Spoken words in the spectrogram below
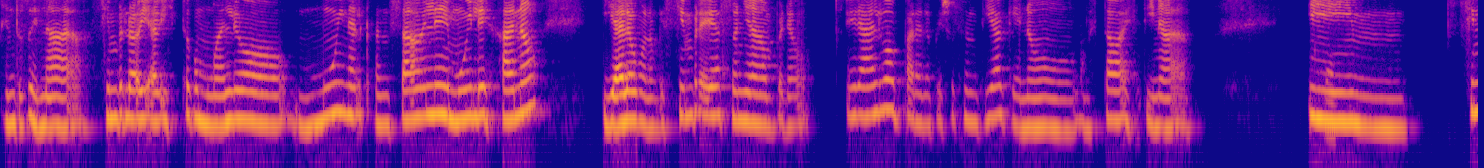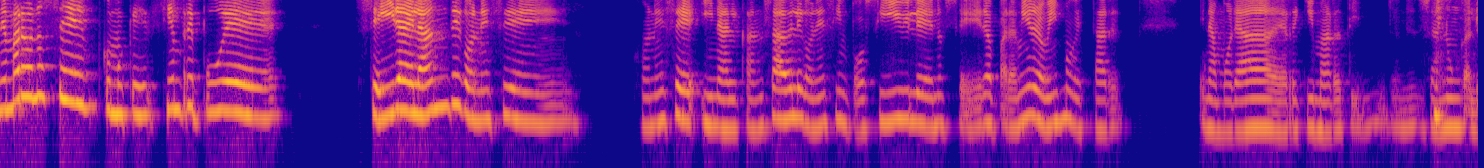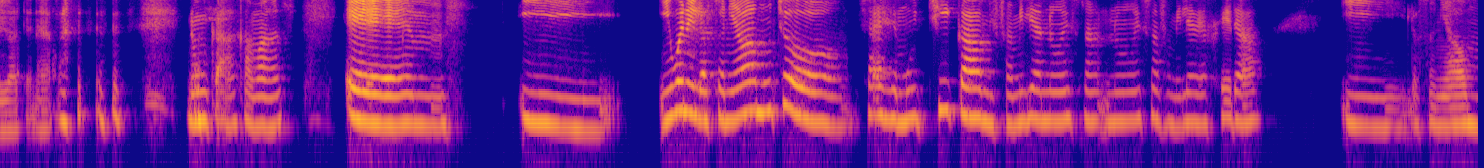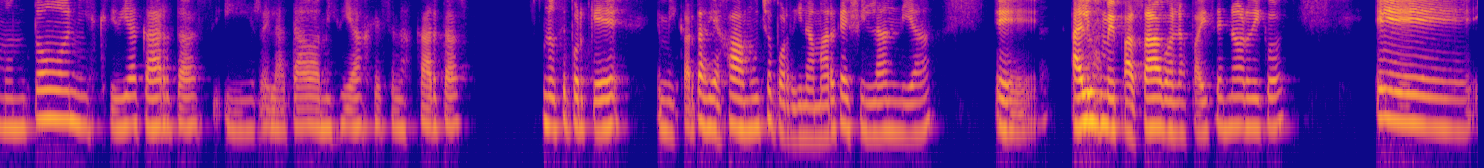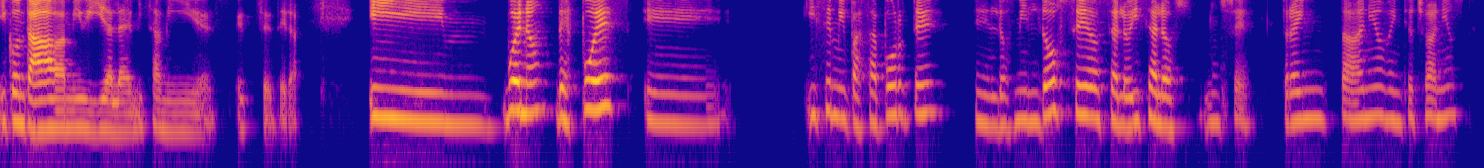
entonces nada, siempre lo había visto como algo muy inalcanzable, muy lejano y algo con lo que siempre había soñado, pero era algo para lo que yo sentía que no, no estaba destinada. Y mm, sin embargo, no sé, como que siempre pude seguir adelante con ese, con ese inalcanzable, con ese imposible, no sé, era para mí era lo mismo que estar enamorada de Ricky Martin. O sea, nunca lo iba a tener, nunca, jamás. Eh, y, y bueno, y lo soñaba mucho ya desde muy chica, mi familia no es no es una familia viajera, y lo soñaba un montón y escribía cartas y relataba mis viajes en las cartas. No sé por qué en mis cartas viajaba mucho por Dinamarca y Finlandia. Eh, algo me pasaba con los países nórdicos. Eh, y contaba mi vida, la de mis amigas, etcétera. Y mm, bueno, después eh, hice mi pasaporte en el 2012, o sea, lo hice a los, no sé, 30 años, 28 años.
